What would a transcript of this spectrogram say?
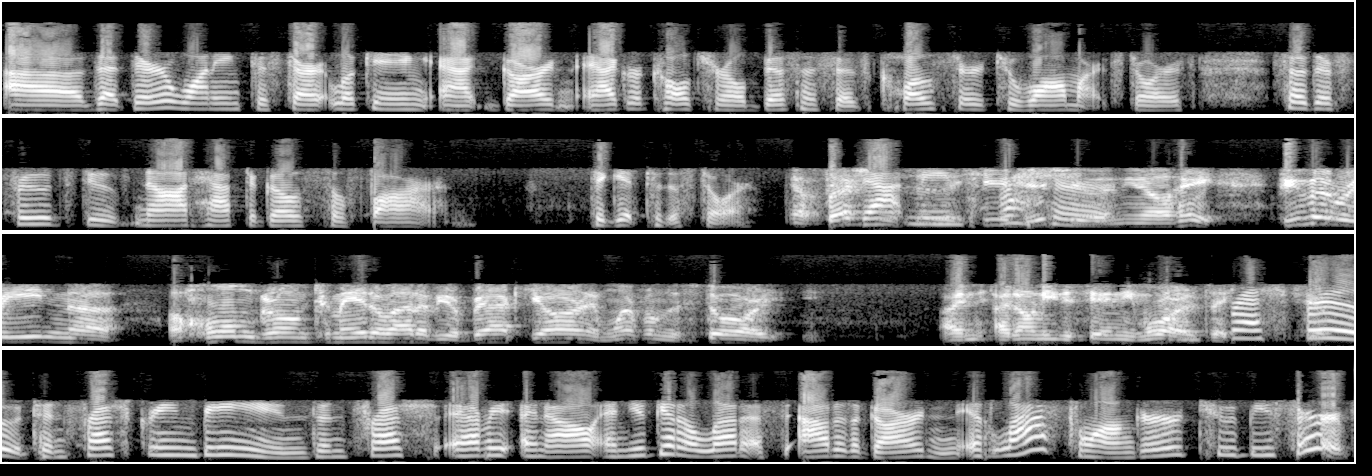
uh, that they're wanting to start looking at garden agricultural businesses closer to Walmart stores, so their foods do not have to go so far to get to the store. Yeah, freshness That is means a huge fresher. issue. And you know, hey, if you've ever eaten a, a homegrown tomato out of your backyard and one from the store, I, I don't need to say any more. It's a fresh fruit and fresh green beans and fresh every you know and you get a lettuce out of the garden it lasts longer to be served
